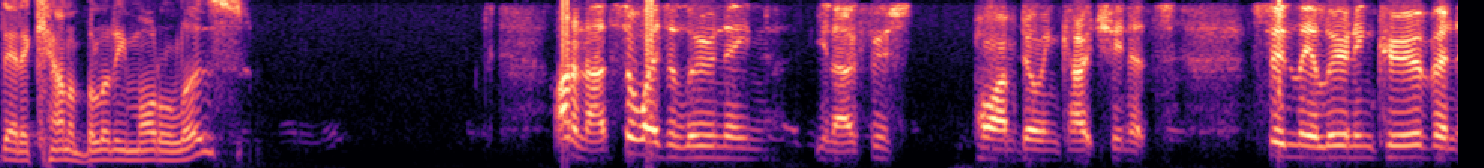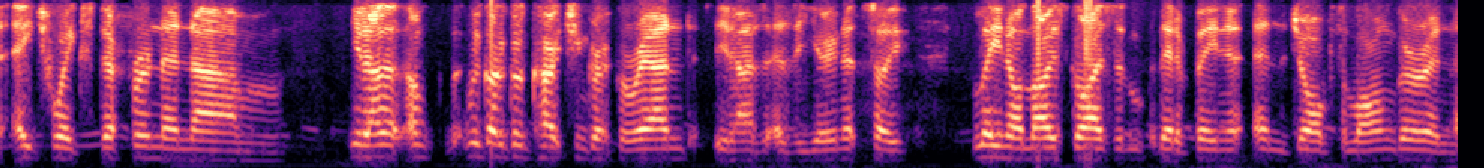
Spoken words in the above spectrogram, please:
that accountability model is? I don't know. It's always a learning. You know, first time doing coaching, it's certainly a learning curve, and each week's different. And um, you know, I've- we've got a good coaching group around. You know, as, as a unit, so lean on those guys that, have been in the job for longer and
